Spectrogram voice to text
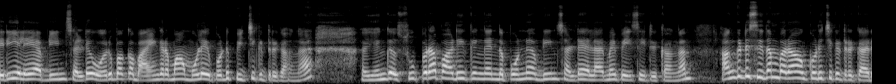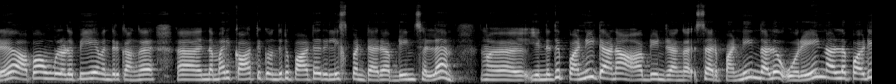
தெரியலையே அப்படின்னு சொல்லிட்டு ஒரு பக்கம் பயங்கரமாக மூளையை போட்டு பிச்சுக்கிட்டு இருக்காங்க எங்கே சூப்பராக பாடியிருக்குங்க இந்த பொண்ணு அப்படின்னு சொல்லிட்டு எல்லாருமே பேசிட்டு இருக்காங்க. அங்கிட்டு சிதம்பரம் குடிச்சிக்கிட்டு இருக்காரு. அப்போ அவங்களோட பிஏ வந்திருக்காங்க. இந்த மாதிரி கார்த்திக் வந்துட்டு பாட்டை ரிலீஸ் பண்ணிட்டாரு அப்படின்னு சொல்ல என்னது பண்ணிட்டானா அப்படின்றாங்க. சார் பண்ணியிருந்தாலும் ஒரே நல்ல பாடி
